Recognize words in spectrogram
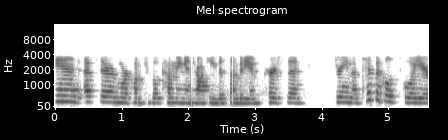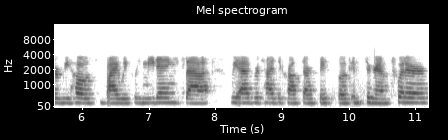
And if they're more comfortable coming and talking to somebody in person, during a typical school year, we host biweekly meetings that we advertise across our Facebook, Instagram, Twitter.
